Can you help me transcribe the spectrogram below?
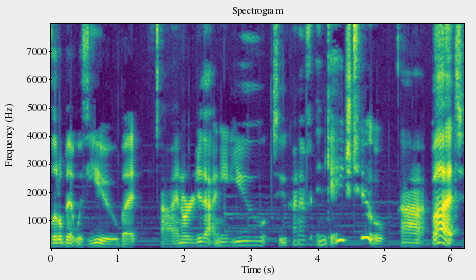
little bit with you, but uh, in order to do that, I need you to kind of engage too. Uh, but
